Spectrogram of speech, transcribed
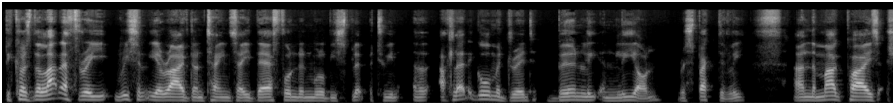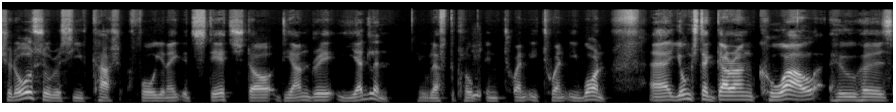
because the latter three recently arrived on Tyneside, their funding will be split between Atletico Madrid, Burnley, and Lyon, respectively. And the Magpies should also receive cash for United States star DeAndre Yedlin, who left the club in 2021. Uh, youngster Garang Kual, who has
